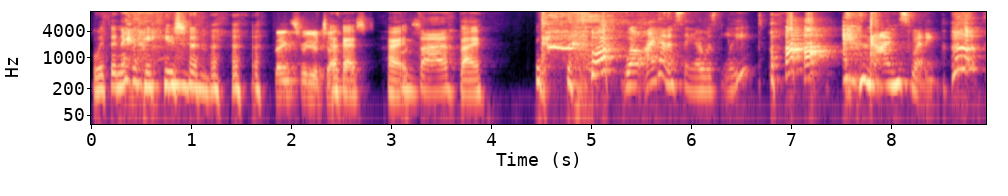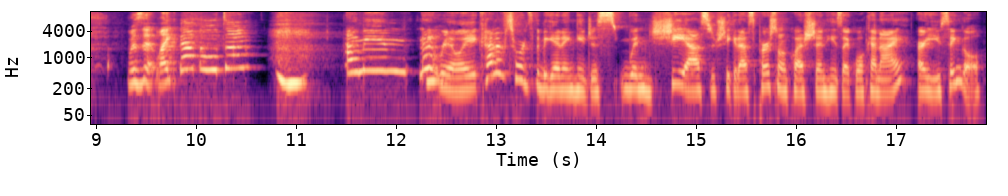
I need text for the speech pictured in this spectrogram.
with an H. Thanks for your time. okay. guys. All right. Bye. Bye. Well, I gotta say, I was late and I'm sweating. Was it like that the whole time? I mean, not really. Kind of towards the beginning, he just when she asked if she could ask a personal question, he's like, "Well, can I? Are you single?"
